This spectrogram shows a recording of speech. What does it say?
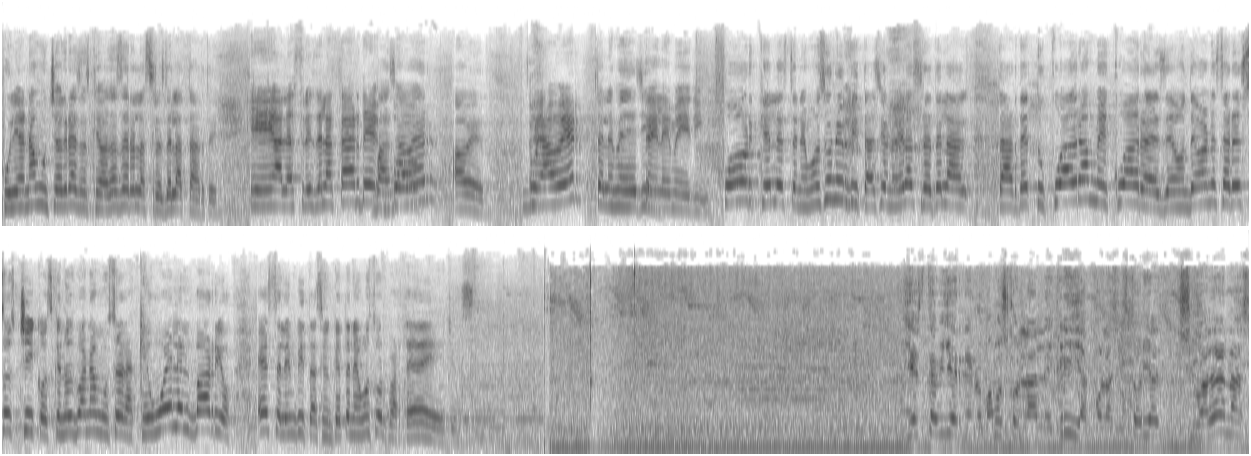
Juliana, muchas gracias. ¿Qué vas a hacer a las 3 de la tarde? Eh, a las 3 de la tarde ¿Vas voy- a ver? A ver. Voy a ver Telemedellín. Telemedellín. Porque les tenemos una invitación hoy a las 3 de la tarde. Tu cuadra me cuadra. ¿Desde dónde van a estar estos chicos? ¿Qué nos van a mostrar? ¿A qué huele el barrio? Esta es la invitación que tenemos por parte de ellos. Y este viernes nos vamos con la alegría, con las historias ciudadanas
